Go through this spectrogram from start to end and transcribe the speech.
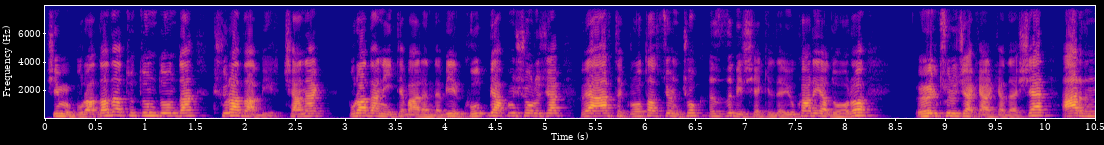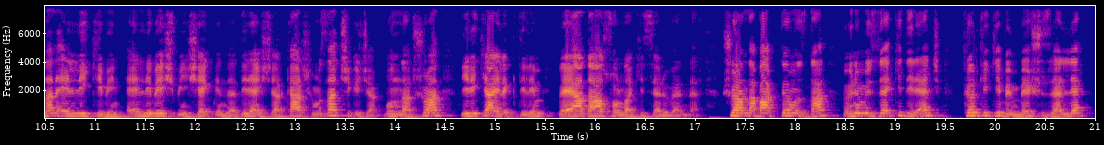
Şimdi burada da tutunduğunda şurada bir çanak Buradan itibaren de bir kulp yapmış olacak ve artık rotasyon çok hızlı bir şekilde yukarıya doğru ölçülecek arkadaşlar. Ardından 52 bin, 55 bin şeklinde dirençler karşımıza çıkacak. Bunlar şu an 1-2 aylık dilim veya daha sonraki serüvenler. Şu anda baktığımızda önümüzdeki direnç 42.550.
